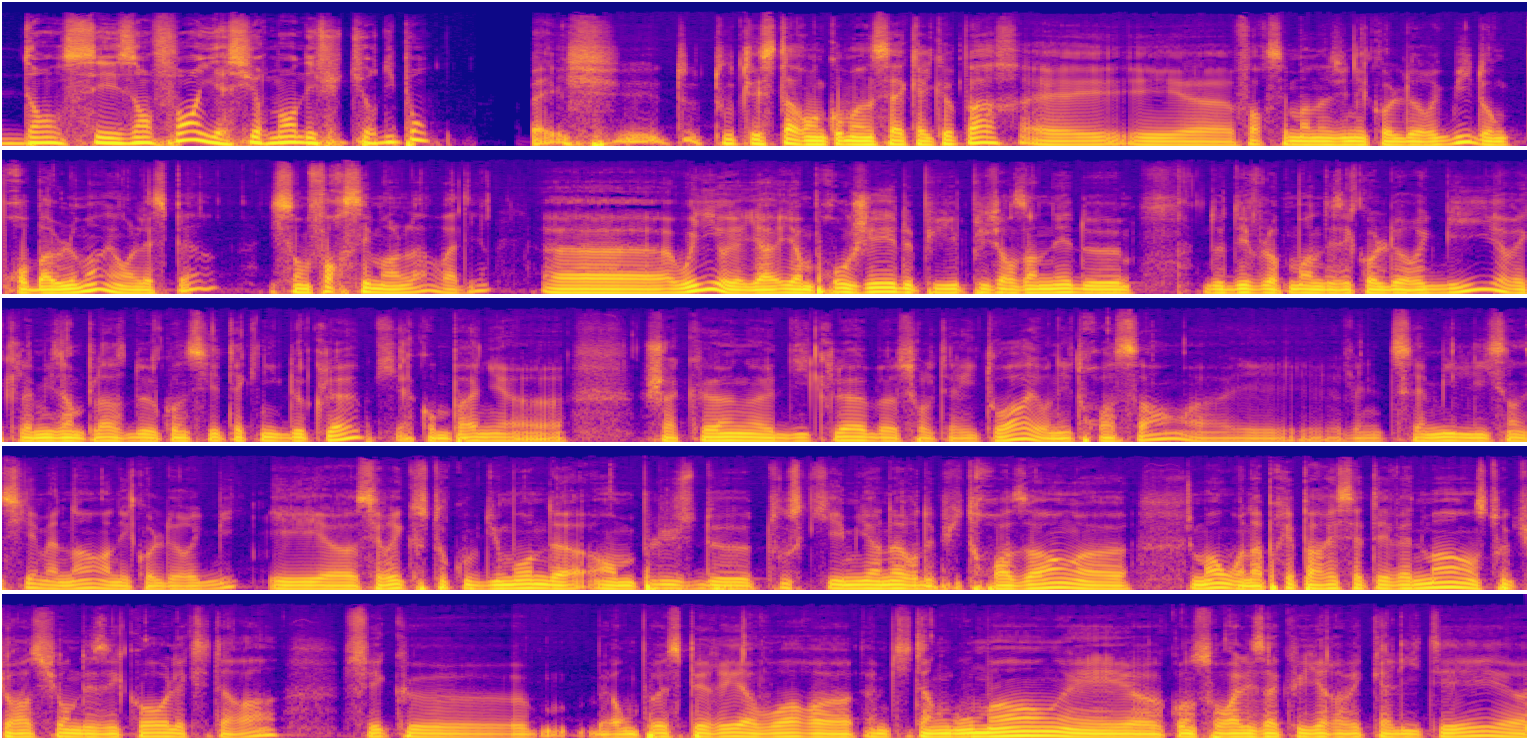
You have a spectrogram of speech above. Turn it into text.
Dans ces enfants, il y a sûrement des futurs Dupont. Bah, toutes les stars ont commencé à quelque part et, euh, forcément dans une école de rugby, donc probablement, et on l'espère, ils sont forcément là, on va dire. Euh, oui, il y, a, un projet depuis plusieurs années de, développement des écoles de rugby avec la mise en place de conseillers techniques de clubs qui accompagnent euh, chacun 10 clubs sur le territoire et on est 300 euh, et 25 000 licenciés maintenant en école de rugby. Et c'est vrai que cette Coupe du Monde, en plus de tout ce qui est mis en œuvre depuis trois ans, où on a préparé cet événement en structuration des écoles, etc., fait que ben, on peut espérer avoir un petit engouement et qu'on saura les accueillir avec qualité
